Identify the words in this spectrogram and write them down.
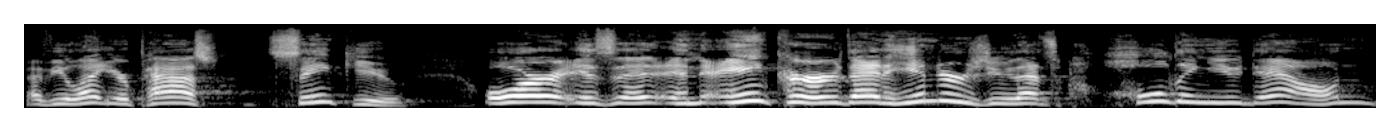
Have you let your past sink you? Or is it an anchor that hinders you, that's holding you down?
